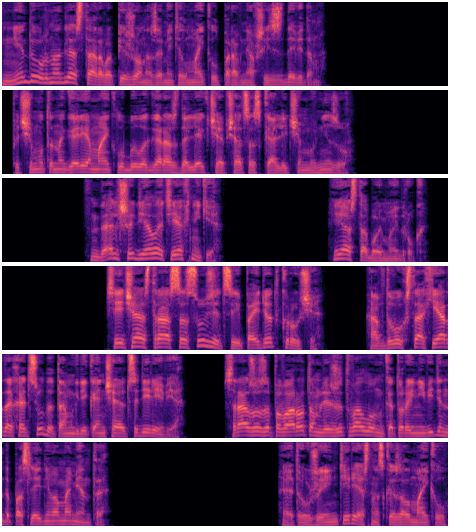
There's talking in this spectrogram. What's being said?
«Недурно для старого пижона», — заметил Майкл, поравнявшись с Дэвидом. Почему-то на горе Майклу было гораздо легче общаться с Калли, чем внизу. «Дальше дело техники. Я с тобой, мой друг. Сейчас трасса сузится и пойдет круче, а в двухстах ярдах отсюда, там, где кончаются деревья, сразу за поворотом лежит валун, который не виден до последнего момента. «Это уже интересно», — сказал Майкл.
